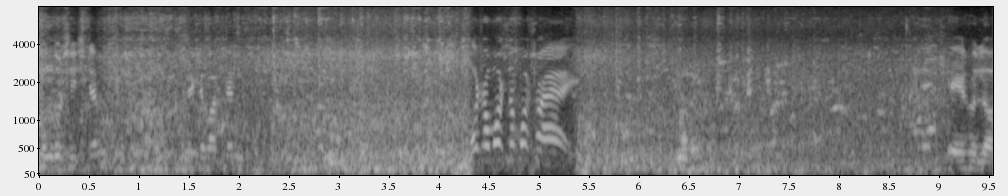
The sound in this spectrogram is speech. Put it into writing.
সুন্দর সিস্টেম। দেখতে পাচ্ছেন। বসো বসো বসো হ্যাঁ এ হলো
